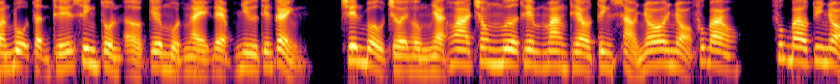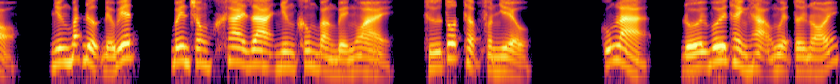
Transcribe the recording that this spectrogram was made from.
toàn bộ tận thế sinh tồn ở kia một ngày đẹp như tiên cảnh, trên bầu trời hồng nhạt hoa trong mưa thêm mang theo tinh xảo nho nhỏ phúc bao, phúc bao tuy nhỏ, nhưng bắt được đều biết, bên trong khai ra nhưng không bằng bề ngoài, thứ tốt thập phần nhiều. Cũng là, đối với thành hạo nguyện tới nói,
